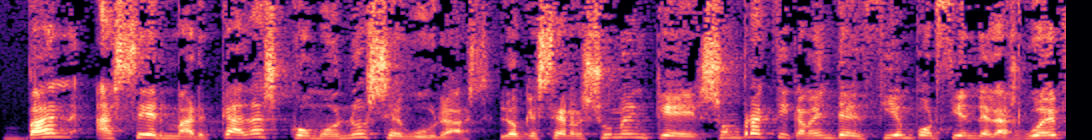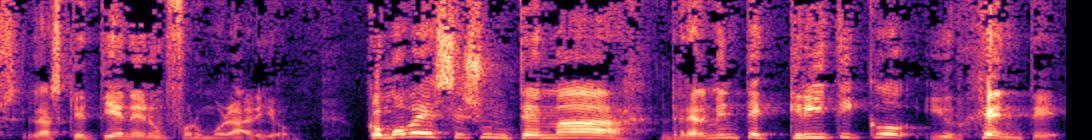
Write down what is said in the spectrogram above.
van a ser marcadas como no seguras, lo que se resume en que son prácticamente el 100% de las webs las que tienen un formulario. Como ves, es un tema realmente crítico y urgente.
